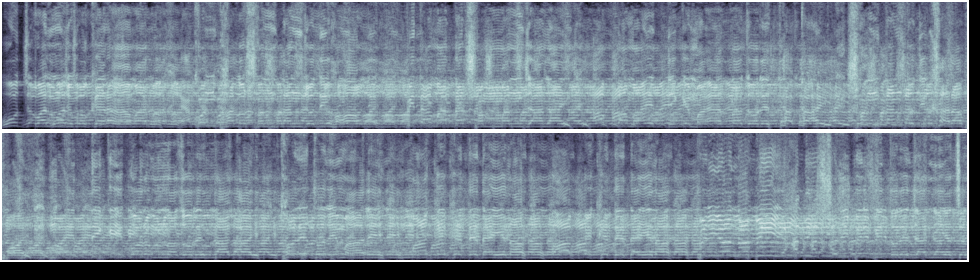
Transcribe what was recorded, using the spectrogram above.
ও জওয়ান যুবকেরা আমার, এখন ভালো সন্তান যদি হয় পিতা মাতার সম্মান জানায় আব্বা মায়ের দিকে মায়ের নজরে তাকায় সন্তান যদি খারাপ হয়, মায়ের দিকে গরম নজরে তাকায় ধরে ধরে মারে, মাকে খেতে দেয় না, বাপকে খেতে দেয় না। প্রিয় নবী হাদিস শরীফের ভিতরে জানিয়েছেন,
